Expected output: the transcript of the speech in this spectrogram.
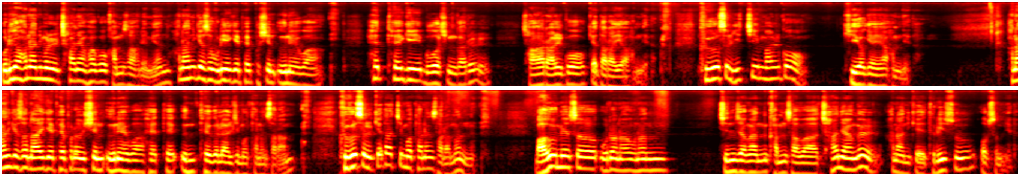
우리가 하나님을 찬양하고 감사하려면 하나님께서 우리에게 베푸신 은혜와 혜택이 무엇인가를 잘 알고 깨달아야 합니다. 그것을 잊지 말고 기억해야 합니다. 하나님께서 나에게 베풀어 주신 은혜와 혜택, 은택을 알지 못하는 사람, 그것을 깨닫지 못하는 사람은 마음에서 우러나오는 진정한 감사와 찬양을 하나님께 드릴 수 없습니다.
